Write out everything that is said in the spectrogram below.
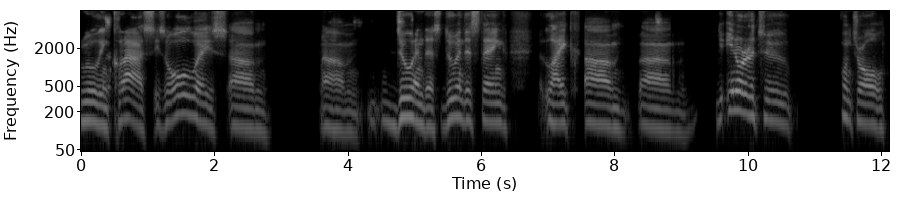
ruling class is always um, um, doing this, doing this thing, like um, um, in order to control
